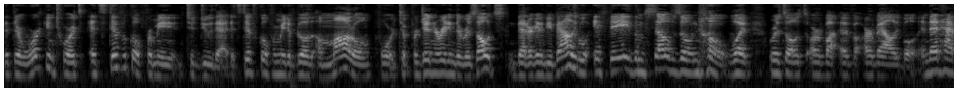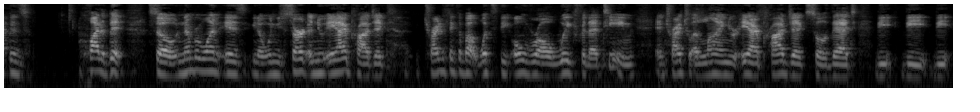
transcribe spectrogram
that they're working towards, it's difficult for me to do that. It's difficult for me to build a model for to, for generating the results that are going to be valuable if they themselves don't know what results are are valuable, and that happens quite a bit. So number one is you know when you start a new AI project, try to think about what's the overall wig for that team and try to align your AI project so that the the the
